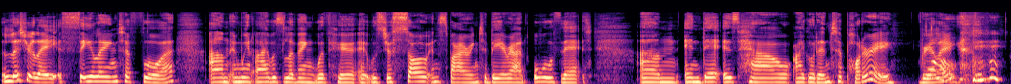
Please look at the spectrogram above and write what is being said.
literally ceiling to floor. Um, and when I was living with her, it was just so inspiring to be around all of that. Um, and that is how I got into pottery. really. Oh.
